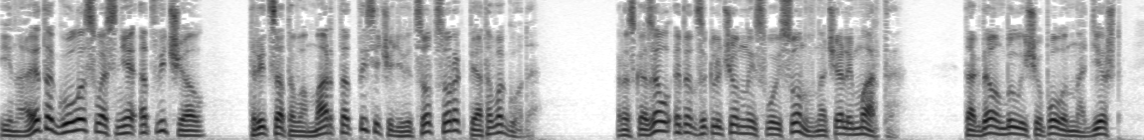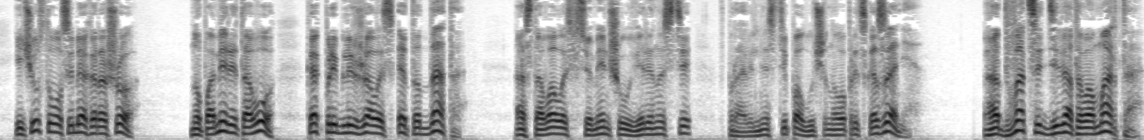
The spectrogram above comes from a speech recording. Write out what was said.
И на это голос во сне отвечал 30 марта 1945 года. Рассказал этот заключенный свой сон в начале марта. Тогда он был еще полон надежд и чувствовал себя хорошо, но по мере того, как приближалась эта дата, оставалось все меньше уверенности в правильности полученного предсказания. А 29 марта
